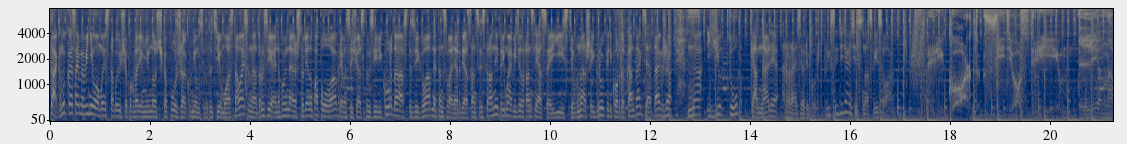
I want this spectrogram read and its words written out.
Так, ну касаемо винила мы с тобой еще поговорим немножечко позже, окунемся в эту тему основательно. Друзья, я напоминаю, что Лена Попова прямо сейчас в студии Рекорда, а в студии главной танцевальной радиостанции страны. Прямая видеотрансляция есть в нашей группе Рекорда ВКонтакте, а также на YouTube канале Радио Рекорд. Присоединяйтесь, у нас весело. Рекорд видеострим. Лена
